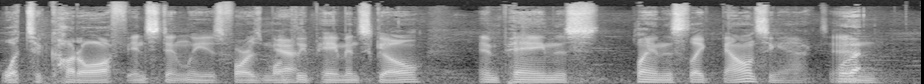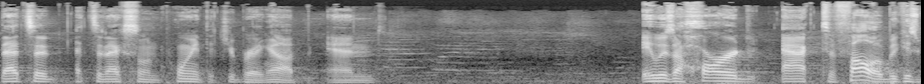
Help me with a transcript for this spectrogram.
what to cut off instantly as far as monthly Yeah. payments go, and paying this, playing this like balancing act. Well, and that, that's a that's an excellent point that you bring up, and it was a hard act to follow because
